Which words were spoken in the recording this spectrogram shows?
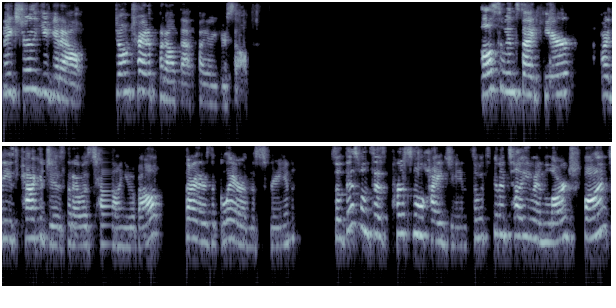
make sure that you get out. Don't try to put out that fire yourself. Also inside here are these packages that I was telling you about. Sorry, there's a glare on the screen. So this one says personal hygiene. So it's gonna tell you in large font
